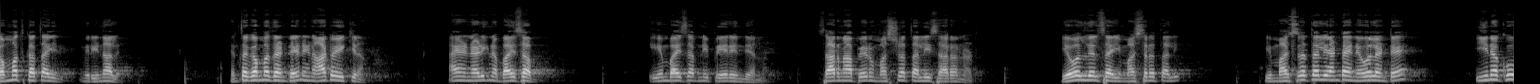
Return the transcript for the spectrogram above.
గమ్మత్ కథ ఇది మీరు వినాలి. ఎంత గమ్మత్ అంటే నేను ఆటో ఎక్కిన. ఆయన అడిగిన బాయ్సాబ్ ఏం బాయ్సాబ్ నీ పేరేంది? అన్న. సార్ నా పేరు మష్రత్ అలీ సార్ అన్నాడు. ఎవరు తెలుసా ఈ మష్రత్ అలీ? ఈ మష్రత్ అలీ అంటే ఆయన ఎవరంటే ఈయనకు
